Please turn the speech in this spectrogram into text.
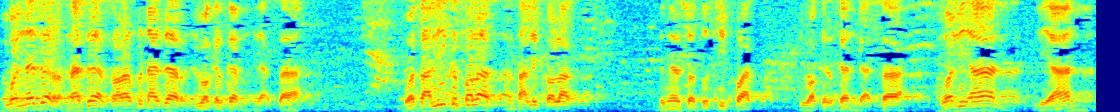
Wan nazar, nazar, seorang bernazar diwakilkan tidak sah. Wa ta'liq tolak, mentalik tolak dengan suatu sifat diwakilkan tidak sah. Wa li'an, li'an,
